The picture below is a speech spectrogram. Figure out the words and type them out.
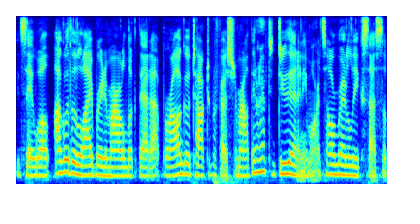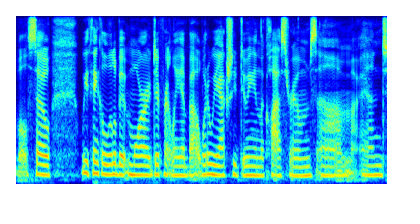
you'd say, well, I'll go to the library tomorrow to look that up, or I'll go talk to a professor tomorrow. They don't have to do that anymore. It's all readily accessible. So we think a little bit more differently about what are we actually doing in the classrooms. Um, and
